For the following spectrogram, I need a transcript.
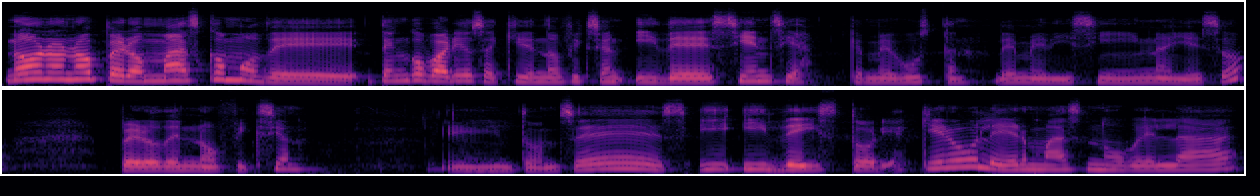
No, no, no, pero más como de, tengo varios aquí de no ficción y de ciencia que me gustan, de medicina y eso, pero de no ficción. Entonces, y, y de historia. Quiero leer más novela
